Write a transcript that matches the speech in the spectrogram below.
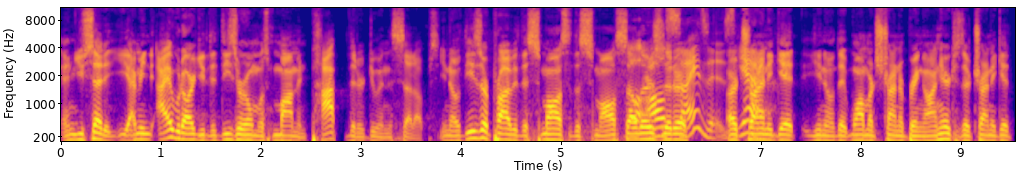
and you said it. I mean, I would argue that these are almost mom and pop that are doing the setups. You know, these are probably the smallest of the small sellers all that are sizes, are yeah. trying to get. You know, that Walmart's trying to bring on here because they're trying to get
